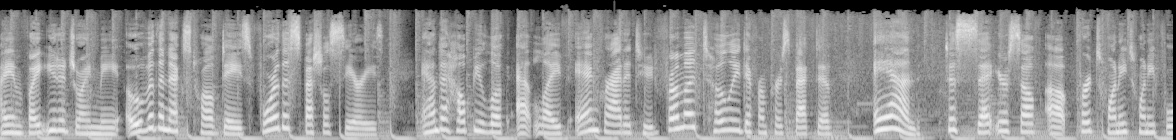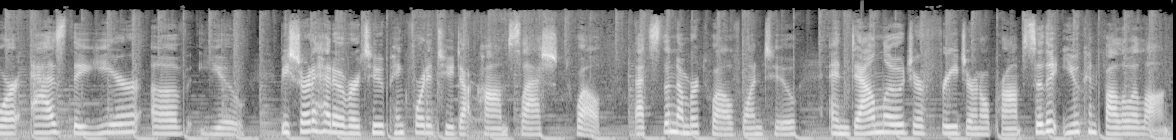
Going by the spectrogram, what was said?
I invite you to join me over the next 12 days for this special series and to help you look at life and gratitude from a totally different perspective and to set yourself up for 2024 as the year of you. Be sure to head over to pinkfortitude.com slash 12. That's the number 12, 1, 2, and download your free journal prompts so that you can follow along.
